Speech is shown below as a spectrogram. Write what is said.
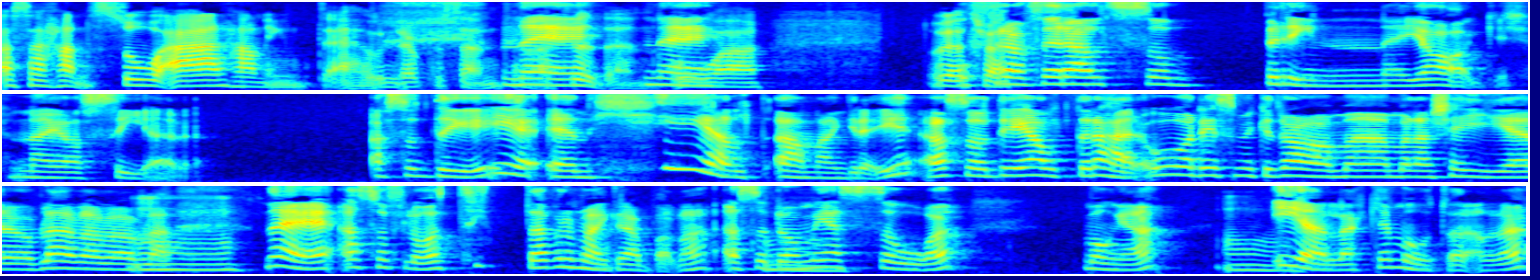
Alltså han, så är han inte 100% hela Nej, tiden. nej. Och, och Och tror att, framförallt så brinner jag när jag ser Alltså det är en helt annan grej. Alltså det är alltid det här, åh det är så mycket drama mellan tjejer och bla bla bla bla. Mm. Nej, alltså förlåt, titta på de här grabbarna. Alltså de Mm. är så många elaka mot varandra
